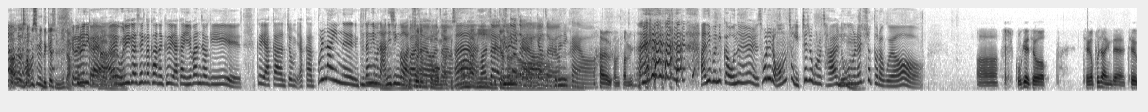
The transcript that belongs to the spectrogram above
아, 자부심이 느껴집니다. 그러니까요. 네, 네, 아니, 네. 우리가 생각하는 그 약간 일반적인 그 약간 좀 약간 뿔나 있는 부장님은 아니신 것 네, 같아요. 목소리부터 맞아요, 뭔가 맞아요. 그 선함이 맞아요. 느껴져요. 느껴져요, 느껴져요. 그러니까요. 아유, 감사합니다. 아니 보니까 오늘 소리를 엄청 입체적으로 잘 음. 녹음을 해주셨더라고요. 아, 그게 저, 제가 부장인데, 저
